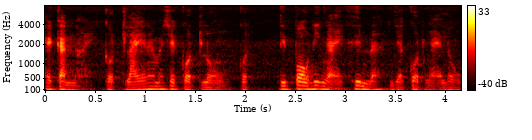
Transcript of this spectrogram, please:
ให้กันหน่อย กดไลค์นะไม่ใช่กดลง กดนิ้วโป้งที่หงายขึ้นนะ อย่ากดหงายลง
